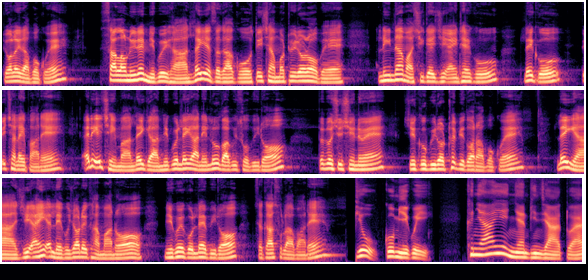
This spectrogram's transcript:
ပြောလိုက်တာပေါ့ကွယ်ဆာလောင်နေတဲ့မြေခွေးကလက်ရဲ့စကားကိုတေချာမတွေးတော့တော့ပဲအနီးနားမှာရှိတဲ့ရင်အိုင်ထဲကိုလက်ကိုပြစ်ချလိုက်ပါတယ်အဲ့ဒီအချိန်မှာလက်ကမြေခွေးလက်ကနေလို့သွားပြီးဆိုပြီးတော့ပျော်ပျော်ရွှင်ရွှင်တွေရေကူပြီးတော့ထွက်ပြေးသွားတာပေါ့ကွယ် လက်ကရေအိုင်အလဲကိုရောက်တဲ့ခါမှာတော့မြေခွေးကိုလက်ပြီးတော့စကားဆူလာပါတယ်ပြုတ်ကိုမြေခွေခညာရဲ့ညံပညာအတွက်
